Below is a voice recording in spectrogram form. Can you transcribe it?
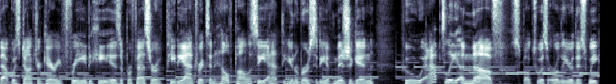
That was Dr. Gary Freed. He is a professor of pediatrics and health policy at the University of Michigan, who, aptly enough, spoke to us earlier this week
